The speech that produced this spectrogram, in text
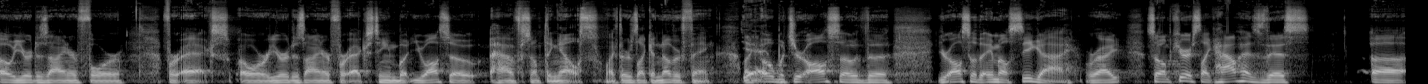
"Oh, you're a designer for for X, or you're a designer for X team," but you also have something else. Like there's like another thing, like, yeah. "Oh, but you're also the you're also the MLC guy, right?" So I'm curious, like, how has this uh,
